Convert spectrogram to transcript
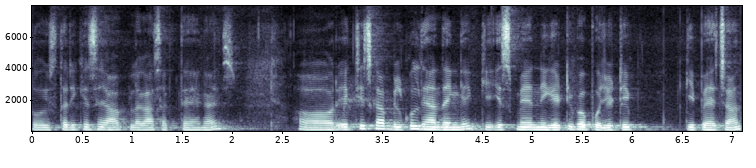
तो इस तरीके से आप लगा सकते हैं गाइस और एक चीज़ का आप बिल्कुल ध्यान देंगे कि इसमें निगेटिव और पॉजिटिव की पहचान।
